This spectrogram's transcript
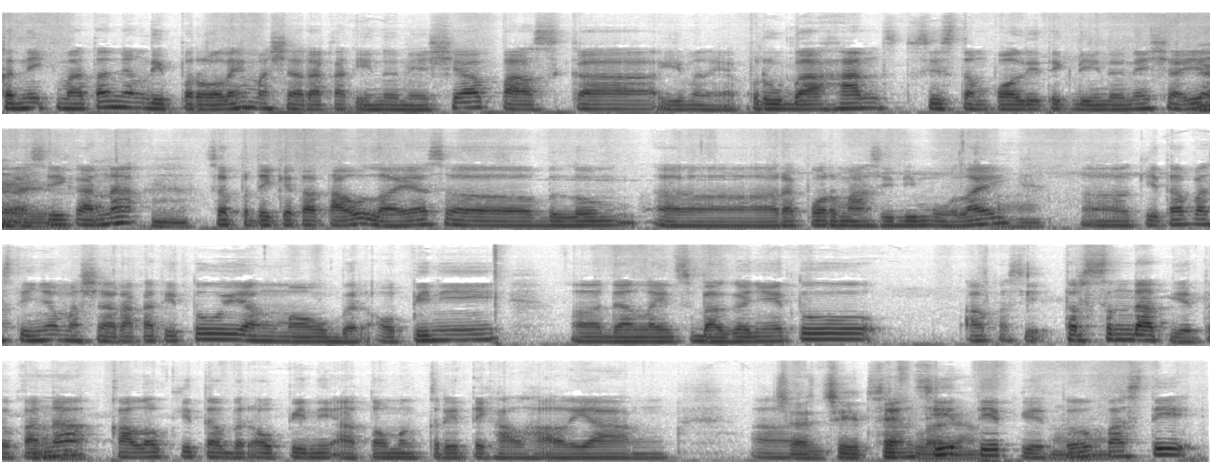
kenikmatan yang diperoleh masyarakat Indonesia pasca gimana ya perubahan sistem politik di Indonesia ya, ya nggak ya, sih karena hmm. seperti kita tahu lah ya sebelum uh, reformasi dimulai uh, kita pastinya masyarakat itu yang mau beropini uh, dan lain sebagainya itu apa sih tersendat gitu karena hmm. kalau kita beropini atau mengkritik hal-hal yang uh, sensitif, sensitif ya. gitu hmm. pasti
